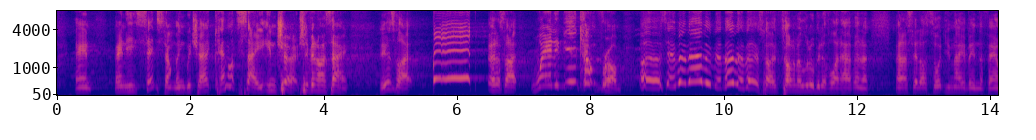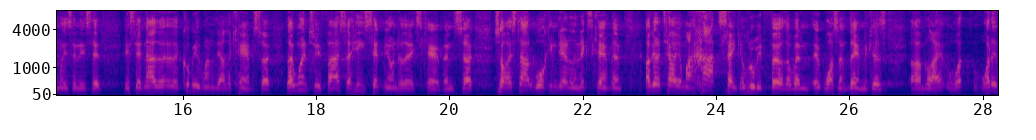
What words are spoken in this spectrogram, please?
and, and he said something which I cannot say in church, if you know what I'm saying. He was like, And it's like, where did you come from? I said, "Bah, bah, bah, bah, bah, bah." so I told him a little bit of what happened. And I said, I thought you may have been the families. And he said, he said, no, there could be one of the other camps. So they weren't too far. So he sent me on to the next camp. And so, so I started walking down to the next camp. And I've got to tell you, my heart sank a little bit further when it wasn't them because I'm like, what, what, if,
